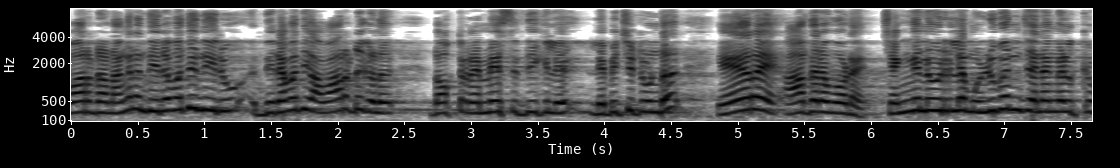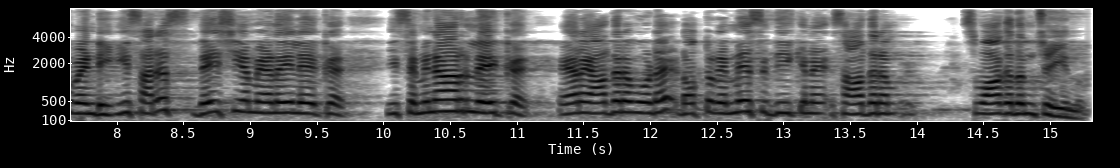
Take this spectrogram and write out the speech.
അവാർഡാണ്. അങ്ങനെ നിരവധി നിരു നിരവധി അവാർഡുകൾ ഡോക്ടർ എം എ സിദ്ദീഖ് ലഭിച്ചിട്ടുണ്ട്. ഏറെ ആദരവോടെ ചെങ്ങന്നൂരിലെ മുഴുവൻ ജനങ്ങൾക്ക് വേണ്ടി ഈ സരസ് ദേശീയ മേളയിലേക്ക് ഈ സെമിനാറിലേക്ക് ഏറെ ആദരവോടെ ഡോക്ടർ എം എ സിദ്ദീഖിനെ സാദരം സ്വാഗതം ചെയ്യുന്നു.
